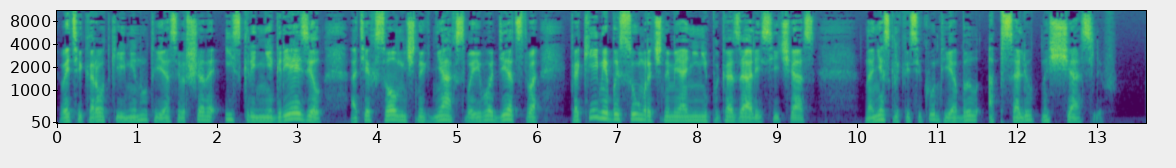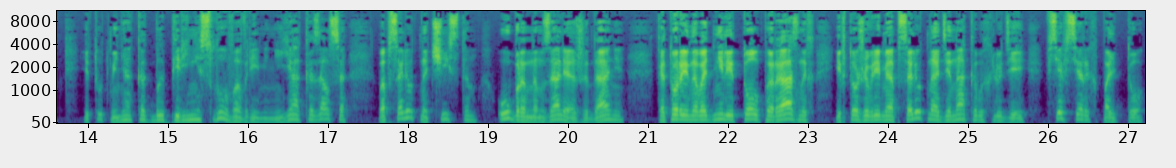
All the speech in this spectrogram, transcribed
в эти короткие минуты я совершенно искренне грезил о тех солнечных днях своего детства, какими бы сумрачными они ни показались сейчас. На несколько секунд я был абсолютно счастлив. И тут меня как бы перенесло во времени. Я оказался в абсолютно чистом, убранном зале ожидания, которые наводнили толпы разных и в то же время абсолютно одинаковых людей, все в серых пальто,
